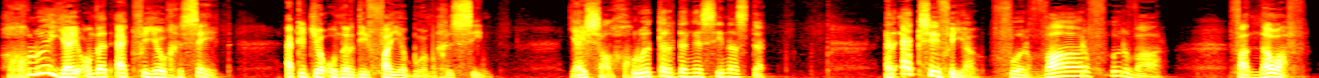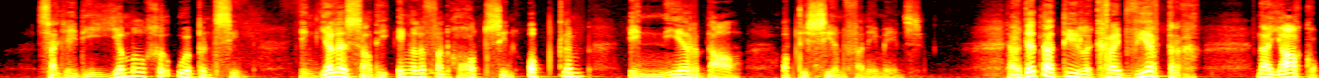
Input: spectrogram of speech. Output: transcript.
glo jy omdat ek vir jou gesê het, ek het jou onder die vrye boom gesien. Jy sal groter dinge sien as dit. En ek sê vir jou, voorwaar, voorwaar, van nou af sal jy die hemel geopen sien en jy sal die engele van God sien opklim en neerdal op die seun van die mens. Nou dit natuurlik gryp weer terug na Jakob.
